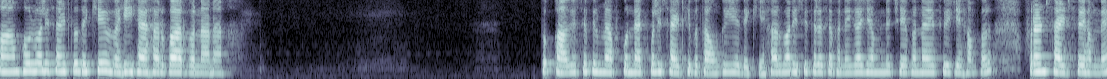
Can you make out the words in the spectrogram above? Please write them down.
आर्म होल वाली साइड तो देखिए, वही है हर बार बनाना। तो आगे से फिर मैं आपको नेक वाली साइड ही बताऊँगी, ये देखिए, हर बार इसी तरह से बनेगा, ये हमने छः बनाए, फिर ये हम पर फ्रंट साइड से हमने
